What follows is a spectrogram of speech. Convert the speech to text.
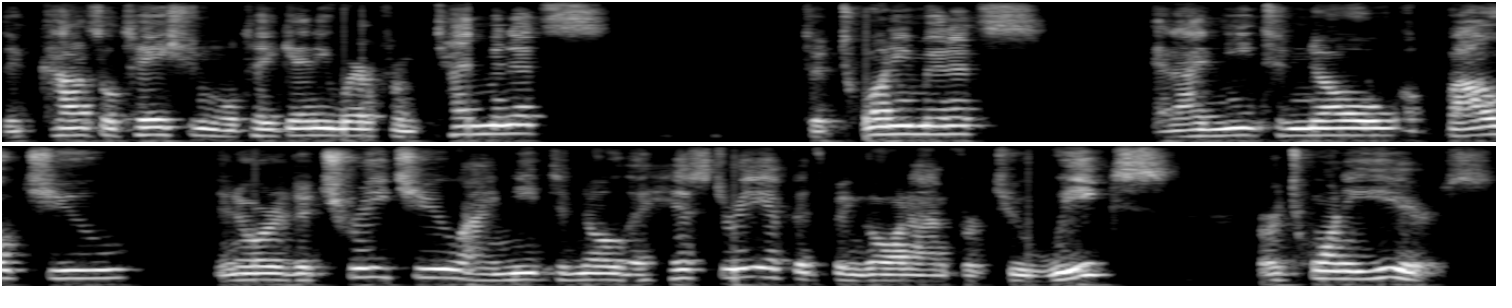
The consultation will take anywhere from 10 minutes to 20 minutes, and I need to know about you in order to treat you. I need to know the history if it's been going on for two weeks or 20 years.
